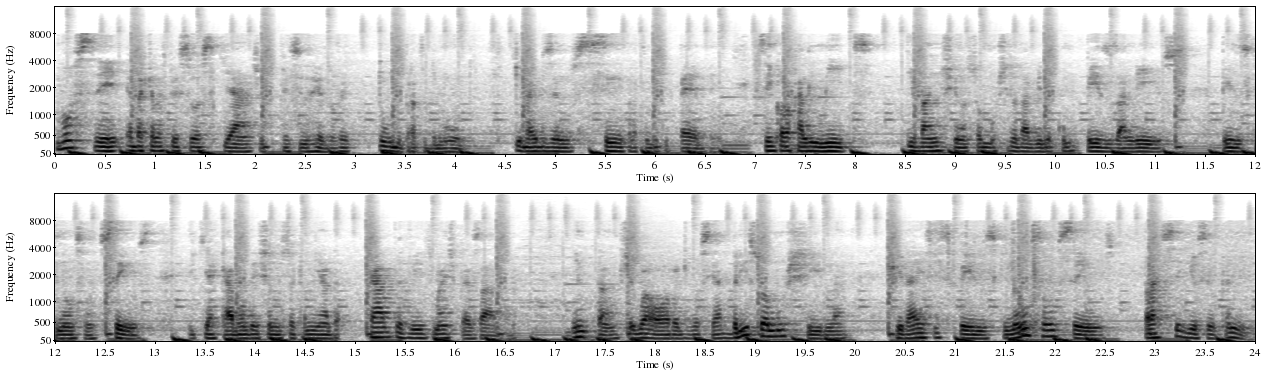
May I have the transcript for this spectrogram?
Você é daquelas pessoas que acham que precisa resolver tudo para todo mundo, que vai dizendo sim para tudo que pedem, sem colocar limites, e vai enchendo a sua mochila da vida com pesos alheios, pesos que não são seus e que acabam deixando sua caminhada cada vez mais pesada. Então, chegou a hora de você abrir sua mochila, tirar esses pesos que não são seus para seguir o seu caminho.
